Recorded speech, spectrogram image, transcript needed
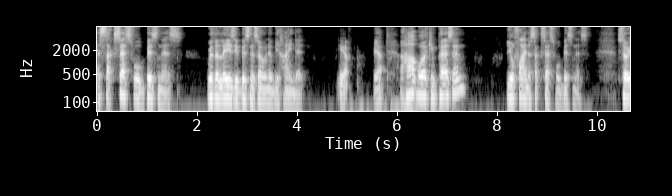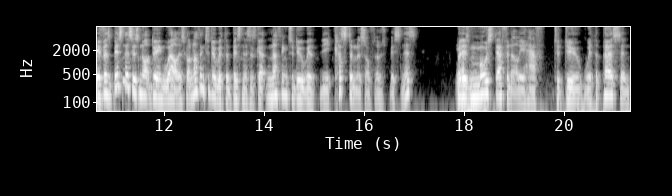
a successful business with a lazy business owner behind it yeah yeah a hardworking person you'll find a successful business so if a business is not doing well, it's got nothing to do with the business. It's got nothing to do with the customers of those business, but yeah. it's most definitely have to do with the person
